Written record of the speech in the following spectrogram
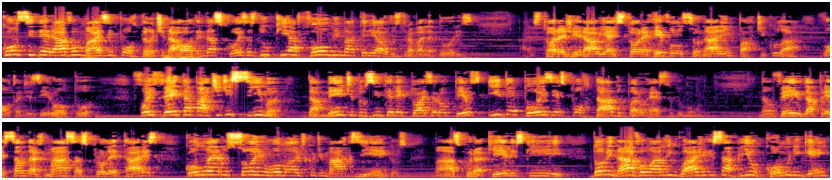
consideravam mais importante na ordem das coisas do que a fome material dos trabalhadores. A história geral e a história revolucionária em particular, volta a dizer o autor, foi feita a partir de cima, da mente dos intelectuais europeus e depois exportado para o resto do mundo. Não veio da pressão das massas proletárias, como era o sonho romântico de Marx e Engels, mas por aqueles que dominavam a linguagem e sabiam como ninguém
